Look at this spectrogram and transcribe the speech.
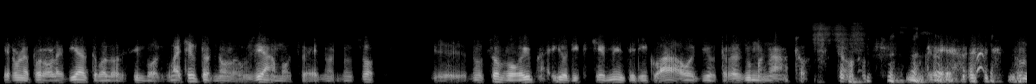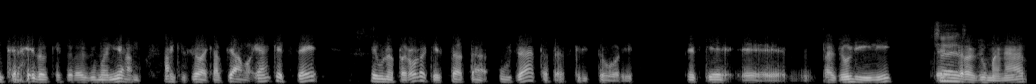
era una parola di alto valore simbolico, ma certo non la usiamo, cioè non, non, so, eh, non so, voi, ma io difficilmente dico ah oggi ho trasumanato, no, non, credo, non, credo, che trasumaniamo, anche se la capiamo e anche se è una parola che è stata usata da scrittori, perché eh, Pasolini certo. trasumanar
